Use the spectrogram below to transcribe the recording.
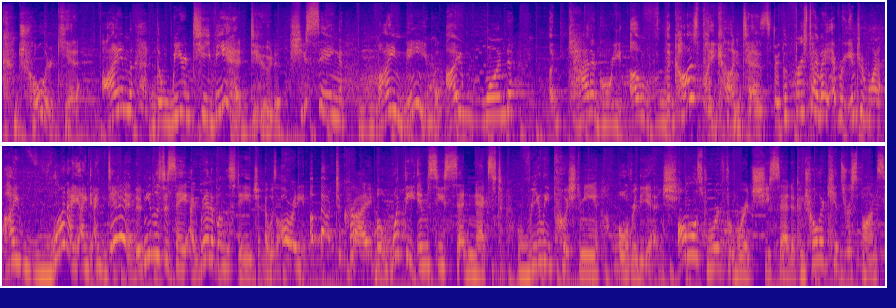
controller kid. I'm the weird TV head dude. She's saying my name. I won a category of the cosplay contest. The first time I ever entered one, I won. I, I, I, did. Needless to say, I ran up on the stage. I was already about to cry, but what the MC said next really pushed me over the edge. Almost word for word, she said, Controller Kid's response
